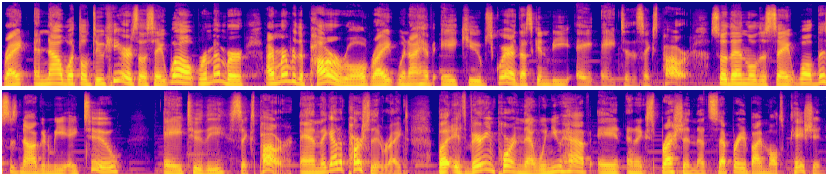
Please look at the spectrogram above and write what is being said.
right? And now what they'll do here is they'll say, well, remember, I remember the power rule, right? When I have a cubed squared, that's going to be a 8 to the 6th power. So then they'll just say, well, this is now going to be a 2 a to the sixth power. And they got it partially right. But it's very important that when you have a, an expression that's separated by multiplication,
